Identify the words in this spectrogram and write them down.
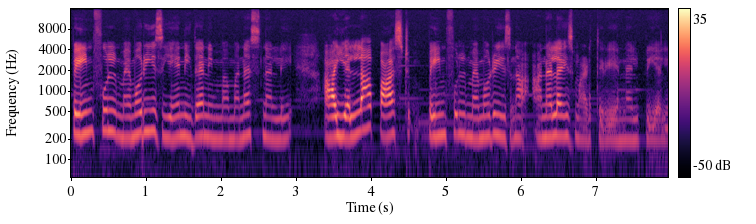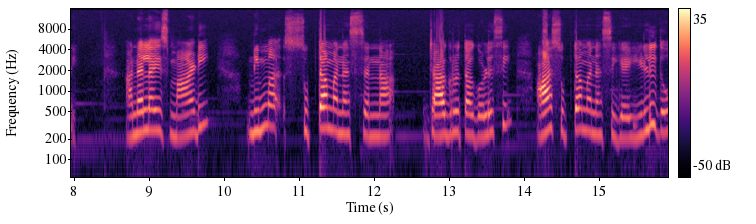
ಪೇನ್ಫುಲ್ ಮೆಮೊರೀಸ್ ಏನಿದೆ ನಿಮ್ಮ ಮನಸ್ಸಿನಲ್ಲಿ, ಆ ಎಲ್ಲ ಪಾಸ್ಟ್ ಪೇನ್ಫುಲ್ ಮೆಮೊರೀಸ್ನ ಅನಲೈಸ್ ಮಾಡ್ತೀರಿ ಎನ್ ಎಲ್ ಪಿಯಲ್ಲಿ? ಅನಲೈಸ್ ಮಾಡಿ ನಿಮ್ಮ ಸುಪ್ತ ಮನಸ್ಸನ್ನು ಜಾಗೃತಗೊಳಿಸಿ ಆ ಸುಪ್ತ ಮನಸ್ಸಿಗೆ ಇಳಿದು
